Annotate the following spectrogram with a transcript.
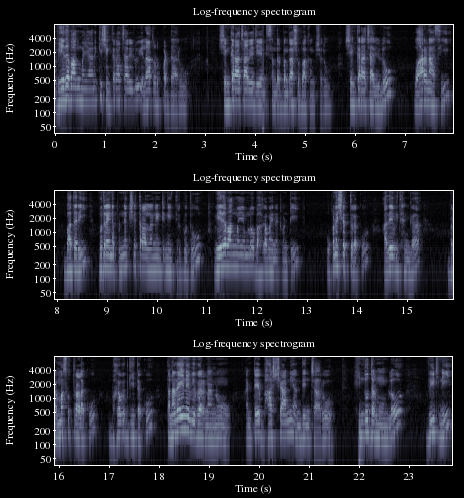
వేదవాంగ్మయానికి శంకరాచార్యులు ఎలా తోడ్పడ్డారు? శంకరాచార్య జయంతి సందర్భంగా శుభాకాంక్షలు. శంకరాచార్యులు వారణాసి బదరి మొదలైన పుణ్యక్షేత్రాలన్నింటినీ తిరుగుతూ వేదవాంగ్మయంలో భాగమైనటువంటి ఉపనిషత్తులకు అదేవిధంగా బ్రహ్మసూత్రాలకు భగవద్గీతకు తనదైన వివరణను అంటే భాష్యాన్ని అందించారు. హిందూ ధర్మంలో వీటిని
